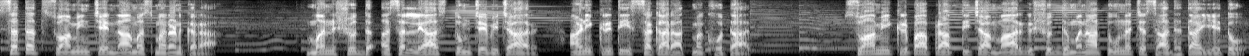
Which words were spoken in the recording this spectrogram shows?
सतत स्वामींचे नामस्मरण करा. मन शुद्ध असल्यास तुमचे विचार आणि कृती सकारात्मक होतात. स्वामी कृपा प्राप्तीचा मार्ग शुद्ध मनातूनच साधता येतो.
